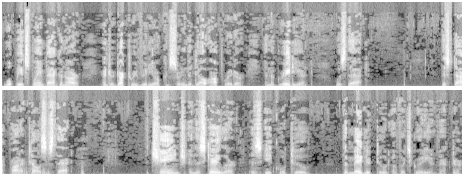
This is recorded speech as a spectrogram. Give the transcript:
what we explained back in our introductory video concerning the del operator and the gradient was that this dot product tells us that the change in the scalar is equal to the magnitude of its gradient vector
